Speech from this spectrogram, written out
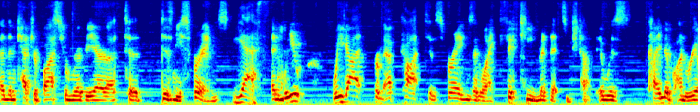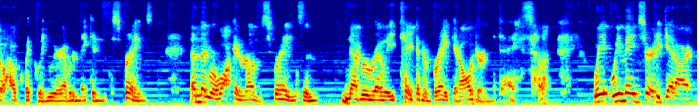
and then catch a bus from Riviera to Disney Springs yes. and we we got from Epcot to the Springs in like 15 minutes each time. It was kind of unreal how quickly we were able to make it into the Springs. And then we're walking around the Springs and never really taking a break at all during the day. So we, we made sure to get our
